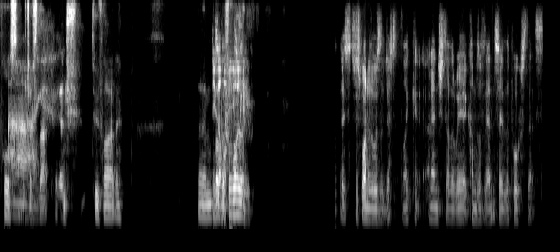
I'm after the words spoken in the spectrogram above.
post. It was just that an inch too far. Eh? Um, He's but before unlucky. It's just one of those that just like an inch the other way, it comes off the inside of the post. That's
